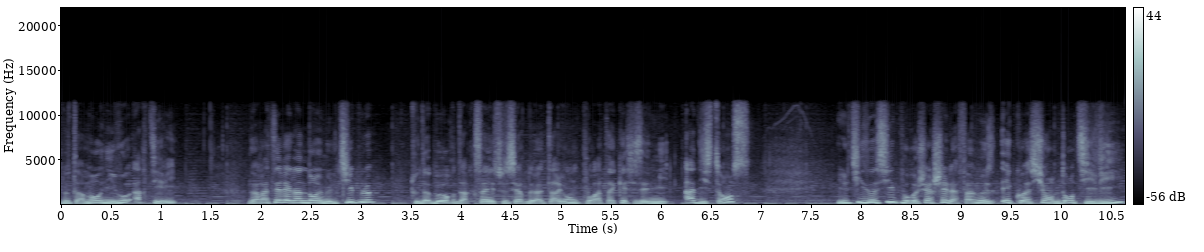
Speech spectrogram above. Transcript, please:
notamment au niveau artillerie. Leur intérêt là-dedans est multiple. Tout d'abord, Darkseid se sert de la Terre Gang pour attaquer ses ennemis à distance. Il utilise aussi pour rechercher la fameuse équation d'antivie,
